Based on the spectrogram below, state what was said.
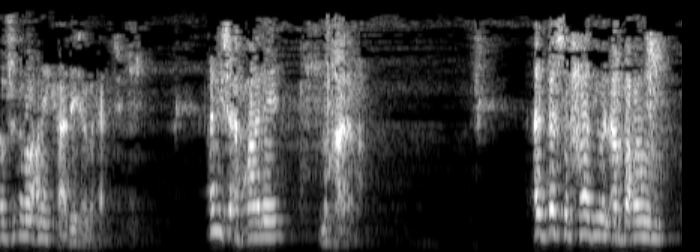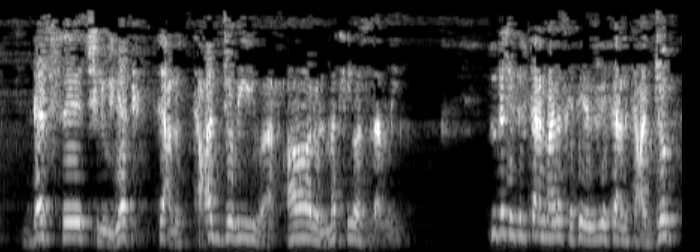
أوشك ما عليك هذه المكاتب أمس أفعاله مقاربة. الدرس الحادي والأربعون درس شلويك فعل التعجب وأفعال المدح والذم. دو درس الفعل مع ناس كثير فعل تعجب.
